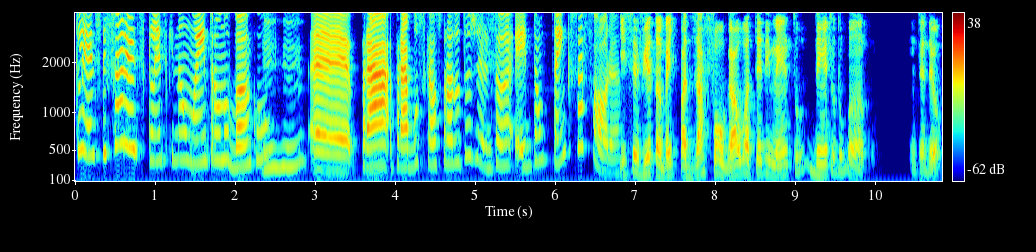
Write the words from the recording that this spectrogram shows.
clientes diferentes, clientes que não entram no banco Uhum. é, pra buscar os produtos dele. Então, é- então tem que ser fora. E servia também para desafogar o atendimento dentro do banco, entendeu?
